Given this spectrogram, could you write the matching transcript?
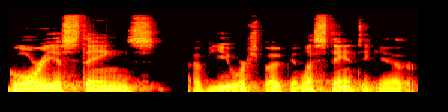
Glorious Things of You Are Spoken. Let's stand together.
